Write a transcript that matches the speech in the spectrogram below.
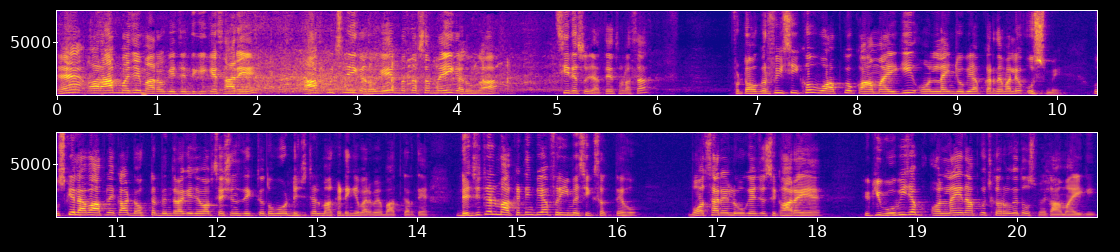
हैं, और आप मज़े मारोगे ज़िंदगी के सारे। आप कुछ नहीं करोगे मतलब सब मैं ही करूँगा। सीरियस हो जाते हैं थोड़ा सा। फोटोग्राफी सीखो, वो आपको काम आएगी ऑनलाइन जो भी आप करने वाले हो, उसमें। उसके अलावा आपने कहा डॉक्टर बिंद्रा के जब आप सेशंस देखते हो तो वो डिजिटल मार्केटिंग के बारे में बात करते हैं। डिजिटल मार्केटिंग भी आप फ्री में सीख सकते हो। बहुत सारे लोग हैं जो सिखा रहे हैं क्योंकि वो भी जब ऑनलाइन आप कुछ करोगे तो उसमें काम आएगी।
